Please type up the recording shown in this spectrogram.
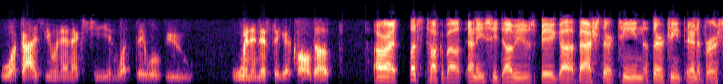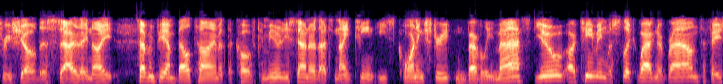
what guys do in NXT and what they will do when and if they get called up. All right, let's talk about NECW's big uh, Bash 13, the 13th anniversary show this Saturday night. 7 p.m. bell time at the Cove Community Center. That's 19 East Corning Street in Beverly, Mass. You are teaming with Slick Wagner Brown to face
